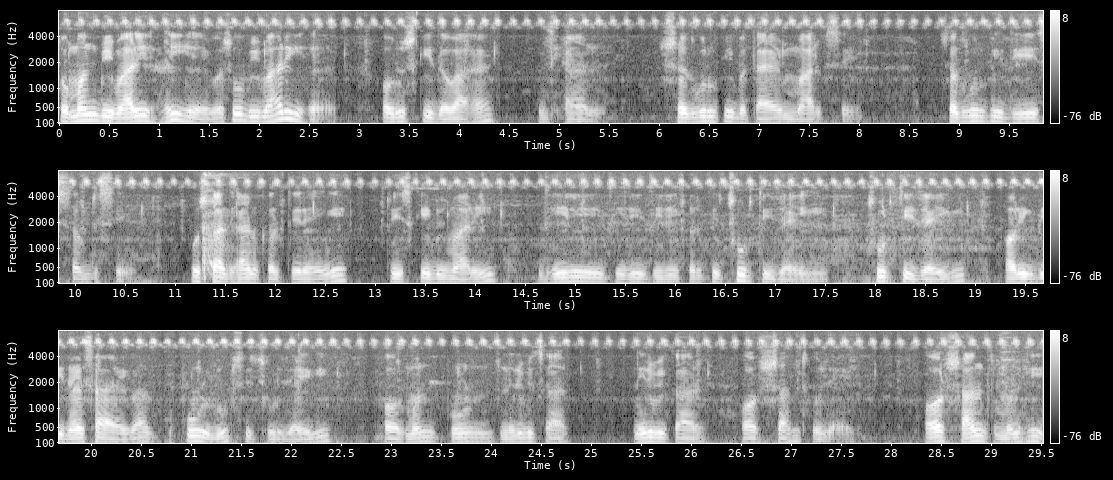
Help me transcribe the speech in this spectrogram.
तो मन बीमारी है ही है, बस वो बीमारी है, और उसकी दवा है ध्यान। सदगुरु के बताए मार्ग से, सदगुरु के दिए शब्द से। उसका ध्यान करते रहेंगे तो इसकी बीमारी धीरे धीरे धीरे करके छूटती जाएगी छूटती जाएगी और एक दिन ऐसा आएगा कि पूर्ण रूप से छूट जाएगी और मन पूर्ण, निर्विचार, निर्विकार और शांत हो जाएगा। और शांत मन ही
